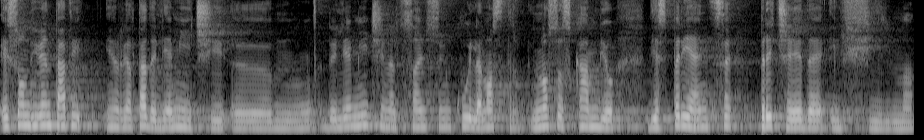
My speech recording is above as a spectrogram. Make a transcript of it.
e sono diventati in realtà degli amici, ehm, degli amici nel senso in cui nostra, il nostro scambio di esperienze precede il film.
